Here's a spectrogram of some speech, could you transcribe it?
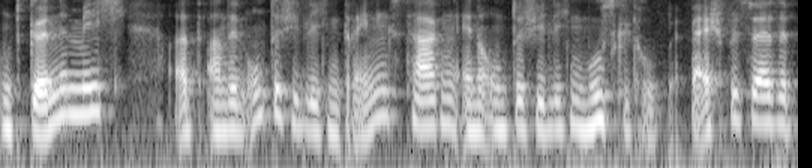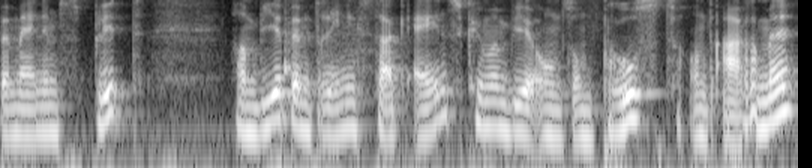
und gönne mich an den unterschiedlichen Trainingstagen einer unterschiedlichen Muskelgruppe. Beispielsweise bei meinem Split haben wir beim Trainingstag 1 kümmern wir uns um Brust und Arme.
